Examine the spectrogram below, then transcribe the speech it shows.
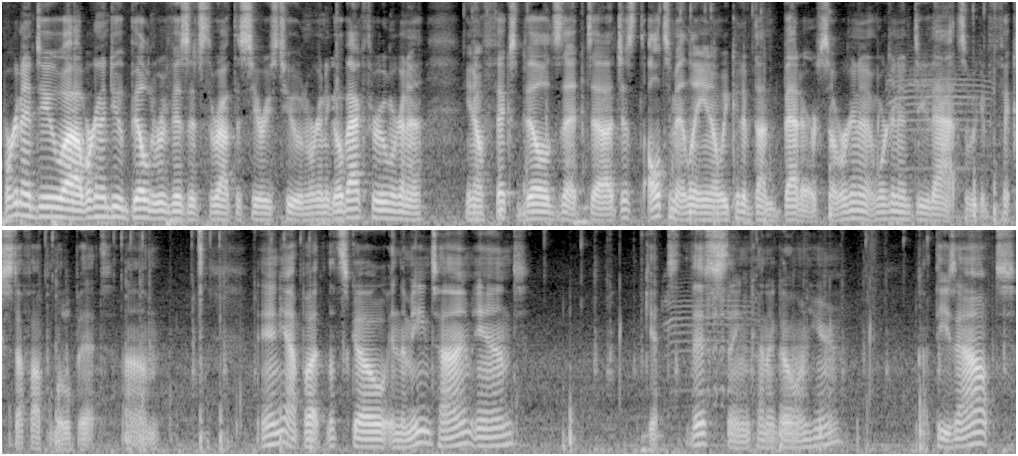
we're gonna do uh, we're gonna do build revisits throughout the series too, and we're gonna go back through. We're gonna you know, fix builds that uh, just ultimately, you know, we could have done better. So we're gonna we're gonna do that so we can fix stuff up a little bit. Um, and yeah, but let's go in the meantime and get this thing kind of going here. Got these out.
